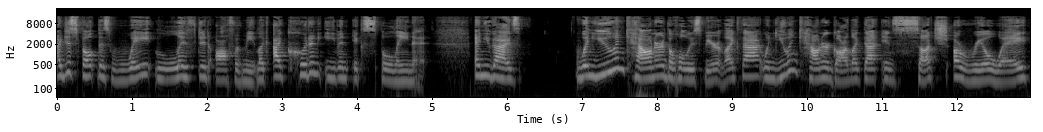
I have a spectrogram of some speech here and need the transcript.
I just felt this weight lifted off of me. Like I couldn't even explain it. And you guys, when you encounter the Holy Spirit like that, when you encounter God like that in such a real way,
